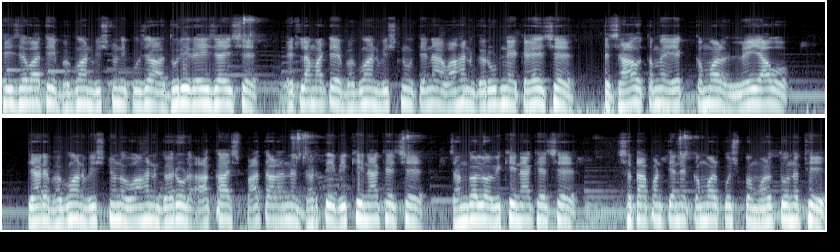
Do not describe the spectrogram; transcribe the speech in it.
થઈ જવાથી ભગવાન વિષ્ણુની પૂજા અધૂરી રહી જાય છે. એટલા માટે ભગવાન વિષ્ણુ તેના વાહન ગરુડને કહે છે કે જાઓ તમે એક કમળ લઈ આવો. ત્યારે ભગવાન વિષ્ણુનું વાહન ગરુડ આકાશ, પાતાળ અને ધરતી વીખી નાખે છે, જંગલો વીખી નાખે છે. છતાં પણ તેને કમળ પુષ્પ મળતું નથી.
